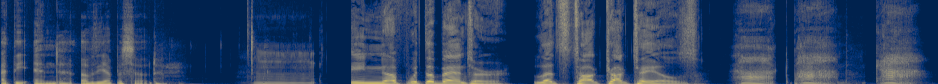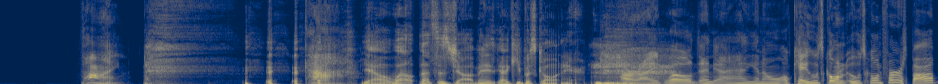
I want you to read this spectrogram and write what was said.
at the end of the episode. Hmm. Enough with the banter. Let's talk cocktails. Ah, Bob. God. Fine. God. Yeah, well, that's his job, man. He's got to keep us going here. All right. Well, then, uh, you know, okay. Who's going? Who's going first, Bob?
